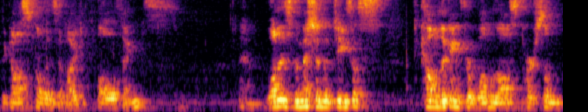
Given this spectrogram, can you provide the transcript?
the gospel is about all things. Um, what is the mission of Jesus? To come looking for one lost person,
